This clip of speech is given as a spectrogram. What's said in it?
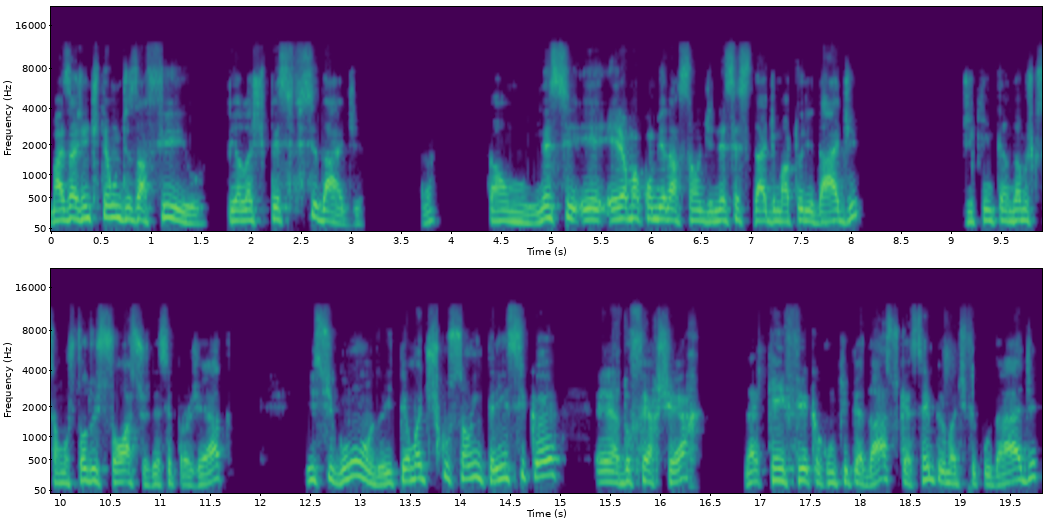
mas a gente tem um desafio pela especificidade. Então, nesse, ele é uma combinação de necessidade de maturidade, de que entendamos que somos todos sócios desse projeto, e segundo, e tem uma discussão intrínseca é, do fair share, né? quem fica com que pedaço, que é sempre uma dificuldade,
